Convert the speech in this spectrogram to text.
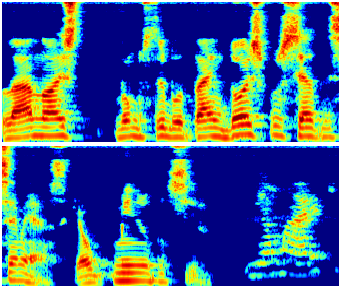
lá nós vamos tributar em 2% de ICMS, que é o mínimo possível. E é uma área que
